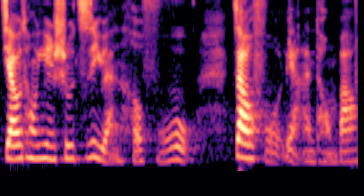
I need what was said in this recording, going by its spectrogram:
交通运输资源和服务造福两岸同胞。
